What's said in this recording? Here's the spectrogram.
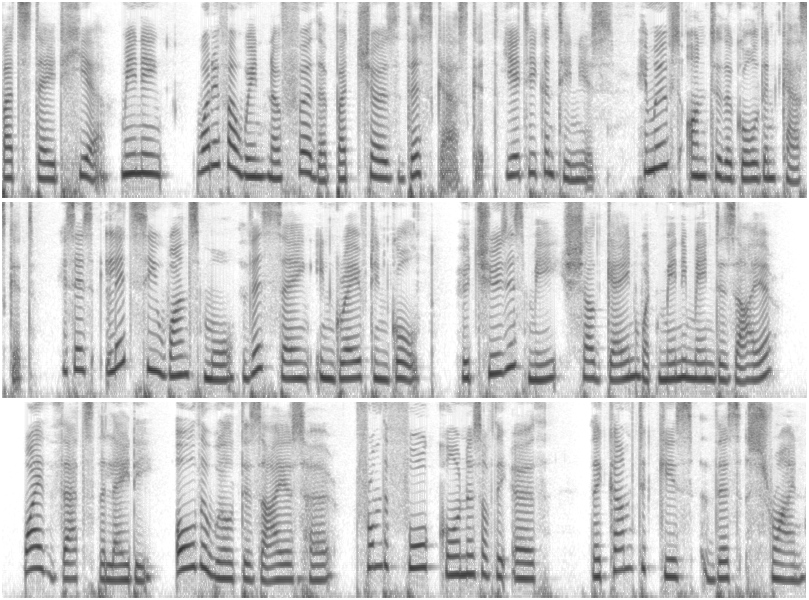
but stayed here? Meaning, what if I went no further but chose this casket? Yet he continues. He moves on to the golden casket. He says, Let's see once more this saying engraved in gold Who chooses me shall gain what many men desire. Why, that's the lady. All the world desires her. From the four corners of the earth, they come to kiss this shrine,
